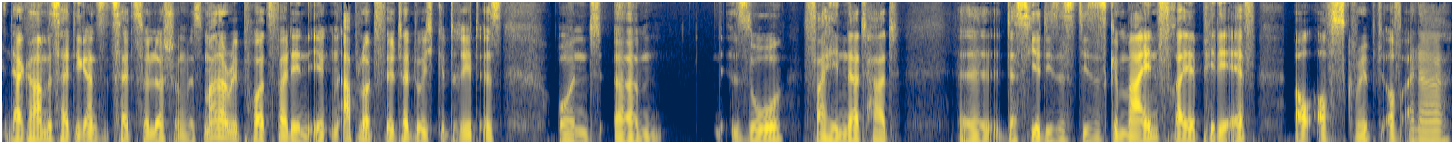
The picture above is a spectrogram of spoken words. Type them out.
da kam es halt die ganze Zeit zur Löschung des Mother Reports, weil denen irgendein Upload-Filter durchgedreht ist und ähm, so verhindert hat, äh, dass hier dieses, dieses gemeinfreie PDF auf Script auf einer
